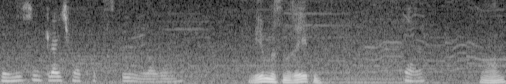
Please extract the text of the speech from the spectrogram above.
Wir müssen gleich mal kurz reden, warum? Wir müssen reden. Ja. Warum?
